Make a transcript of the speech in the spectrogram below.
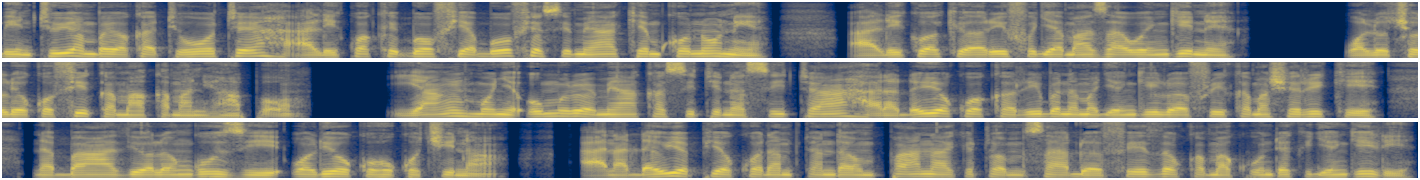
Binti huyo ambaye wakati wote alikuwa akibofya bofya simu yake mkononi, alikuwa akiwaarifu jamaa zao wengine waliochelewa kufika mahakamani hapo. Young mwenye umri wa miaka 66 anadaiwa kuwa karibu na majangili wa Afrika Mashariki na baadhi ya walanguzi walioko huko China. Anadaiwa pia kuwa na mtandao mpana akitoa msaada wa fedha kwa makundi ya kijangili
